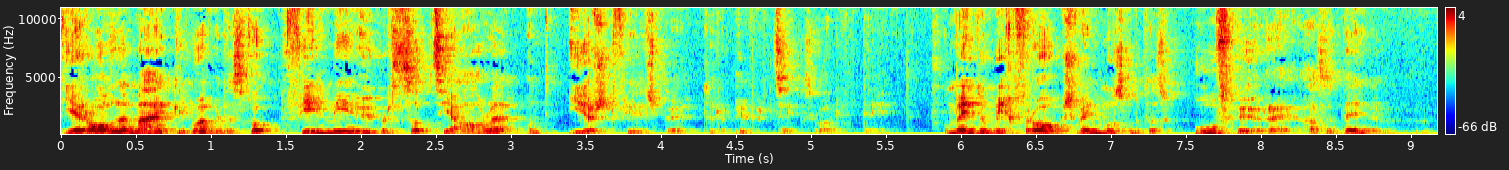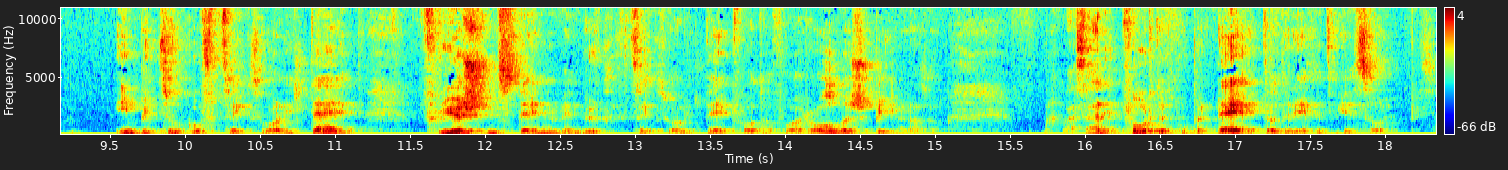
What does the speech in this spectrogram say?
die Rolle Mädchen-Buben, das geht viel mehr über das Soziale und erst viel später über die Sexualität. Und wenn du mich fragst, wann muss man das aufhören, also dann in Bezug auf die Sexualität. Frühestens dann, wenn wirklich die Sexualität von davon eine Rolle spielt. Also, ich weiß auch nicht, vor der Pubertät oder irgendwie so etwas.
